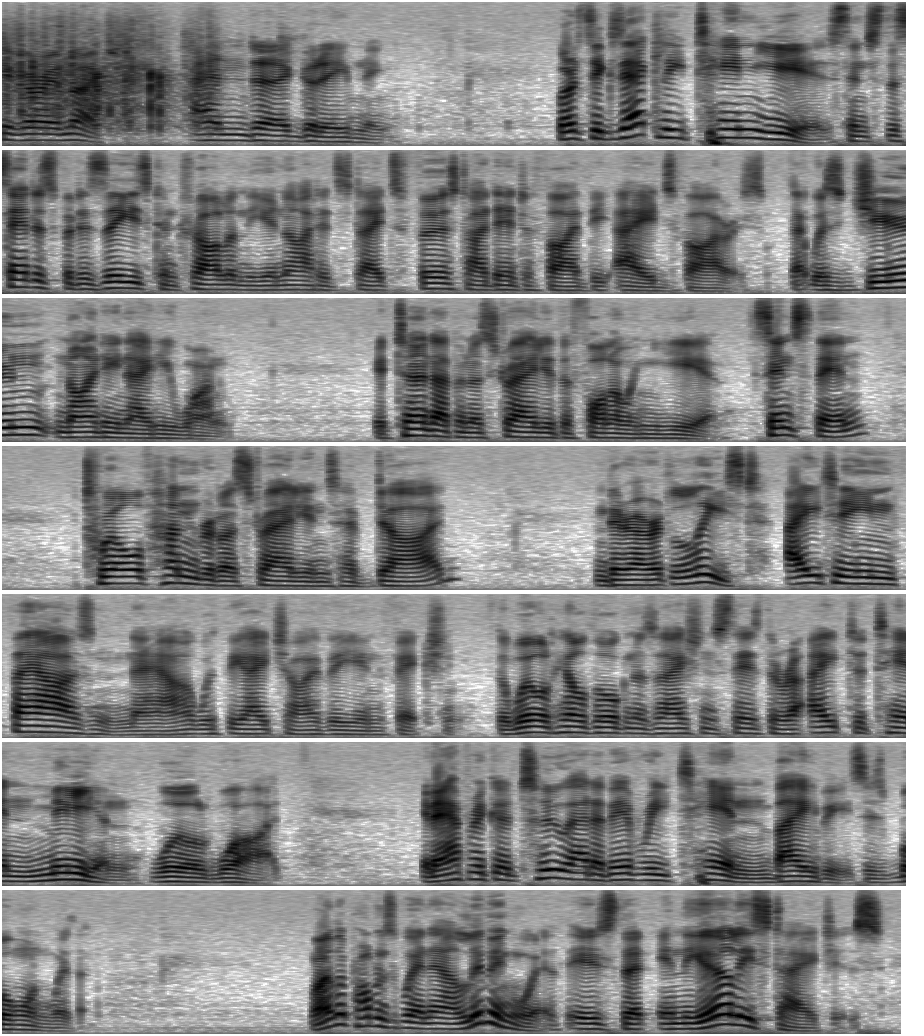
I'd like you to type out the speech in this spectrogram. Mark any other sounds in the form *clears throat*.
thank you very much. And uh, good evening. Well, it's exactly 10 years since the Centres for Disease Control in the United States first identified the AIDS virus. That was June 1981. It turned up in Australia the following year. Since then, 1,200 Australians have died, and there are at least 18,000 now with the HIV infection. The World Health Organization says there are 8 to 10 million worldwide. In Africa, two out of every 10 babies is born with it. One of the problems we're now living with is that in the early stages,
